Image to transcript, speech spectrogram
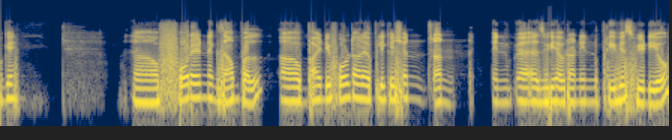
okay? Uh, for an example uh, by default our application run in uh, as we have run in previous video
